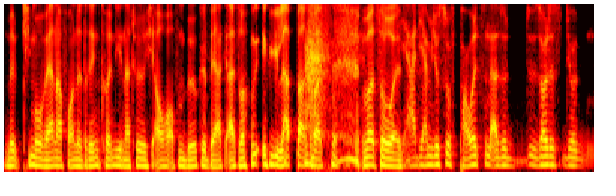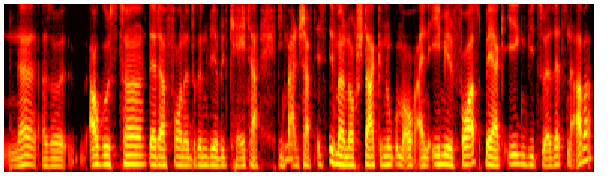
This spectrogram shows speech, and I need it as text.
mit Timo Werner vorne drin können die natürlich auch auf dem Bökelberg, also in Gladbach was, was holen. Ja, die haben Yusuf Paulsen, also du solltest, du, ne, also Augustin, der da vorne drin wirbelt, Cater. Die Mannschaft ist immer noch stark genug, um auch einen Emil Forsberg irgendwie zu ersetzen, aber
